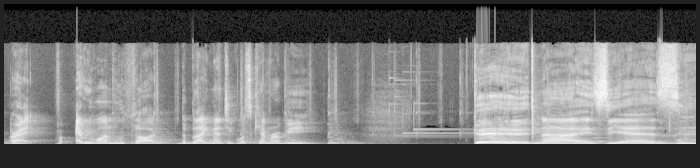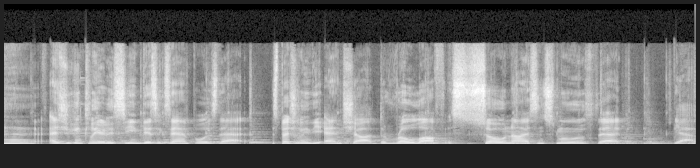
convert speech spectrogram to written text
Alright, for everyone who thought the Blackmagic was camera B, Good, nice, yes. As you can clearly see in this example is that, especially in the end shot, the roll off is so nice and smooth that, yeah,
